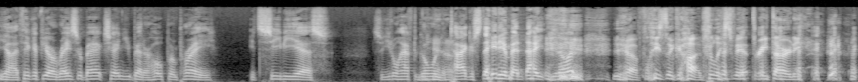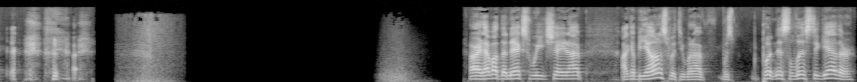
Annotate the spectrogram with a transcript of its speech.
Yeah, I think if you're a Razorback, Shane, you better hope and pray it's CBS, so you don't have to go into Tiger Stadium at night. You know what? yeah, please to God, please be at three thirty. All right, how about the next week, Shane? I I could be honest with you. When I was putting this list together,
